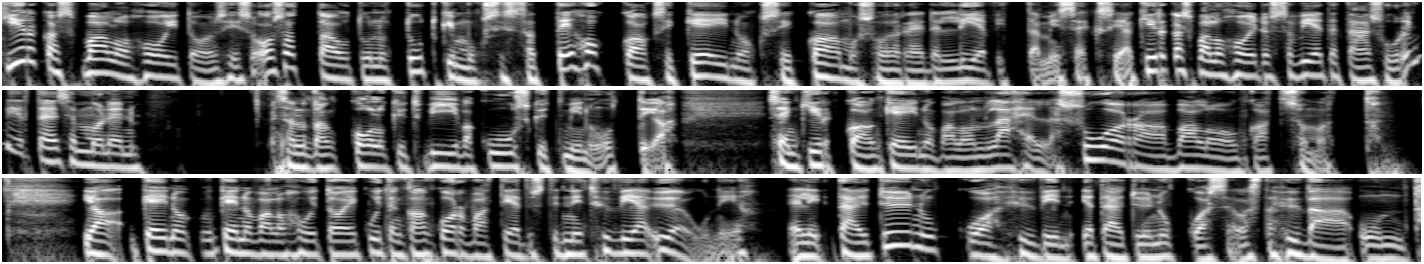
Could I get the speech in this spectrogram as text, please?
kirkas valohoito on siis osoittautunut tutkimuksissa tehokkaaksi keinoksi kaamosoireiden lievittämiseksi. Ja kirkasvalohoidossa vietetään suurin piirtein semmoinen sanotaan 30-60 minuuttia sen kirkkaan keinovalon lähellä suoraan valoon katsomatta. Ja keino, keinovalohoito ei kuitenkaan korvaa tietysti niitä hyviä yöunia. Eli täytyy nukkua hyvin ja täytyy nukkua sellaista hyvää unta.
